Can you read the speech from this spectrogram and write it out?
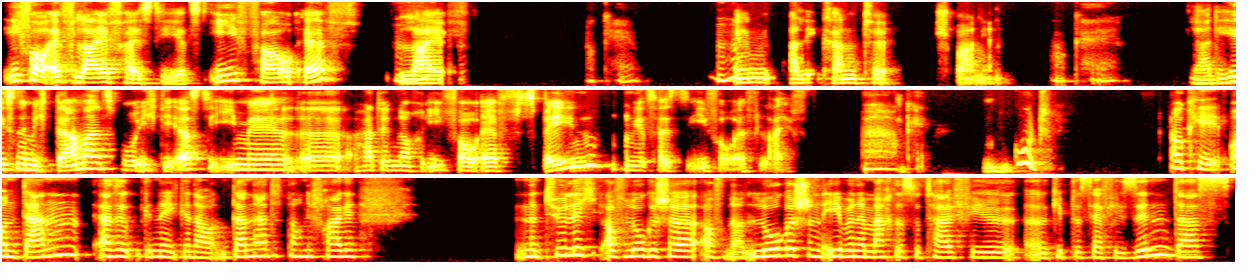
IVF Live heißt die jetzt. IVF mhm. Live. Okay. Mhm. In Alicante, Spanien. Okay. Ja, die hieß nämlich damals, wo ich die erste E-Mail äh, hatte, noch IVF Spain und jetzt heißt sie IVF Live. Ah, okay. Gut. Okay, und dann, also nee, genau, dann hatte ich noch eine Frage. Natürlich auf logischer, auf einer logischen Ebene macht es total viel, äh, gibt es sehr viel Sinn, dass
